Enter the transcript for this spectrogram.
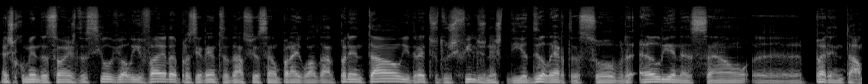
As recomendações de Silvia Oliveira, presidente da Associação para a Igualdade Parental e Direitos dos Filhos, neste dia de alerta sobre alienação uh, parental.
